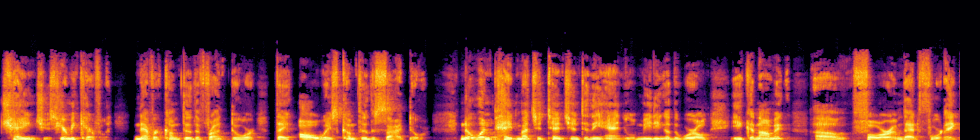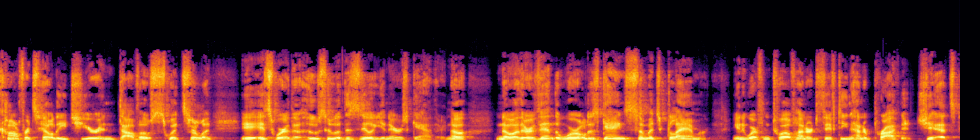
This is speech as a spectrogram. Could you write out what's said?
changes, hear me carefully, never come through the front door. They always come through the side door. No one paid much attention to the annual meeting of the World Economic uh, Forum, that four day conference held each year in Davos, Switzerland. It's where the who's who of the zillionaires gather. No, no other event in the world has gained so much glamour. Anywhere from 1,200 to 1,500 private jets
